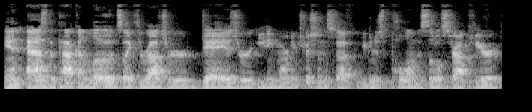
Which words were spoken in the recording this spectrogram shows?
And as the pack unloads, like throughout your day, as you're eating more nutrition and stuff, you can just pull on this little strap here,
